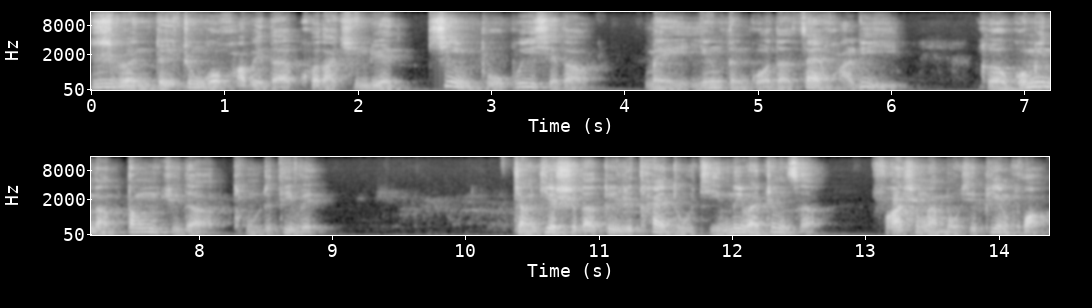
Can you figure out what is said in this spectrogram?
日本对中国华北的扩大侵略进一步威胁到美英等国的在华利益。和国民党当局的统治地位，蒋介石的对日态度及内外政策发生了某些变化。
